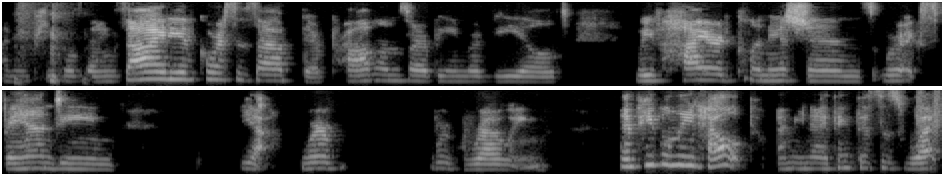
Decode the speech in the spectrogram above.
I mean, people's anxiety, of course, is up, their problems are being revealed. We've hired clinicians, we're expanding. Yeah, we're we're growing. And people need help. I mean, I think this is what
